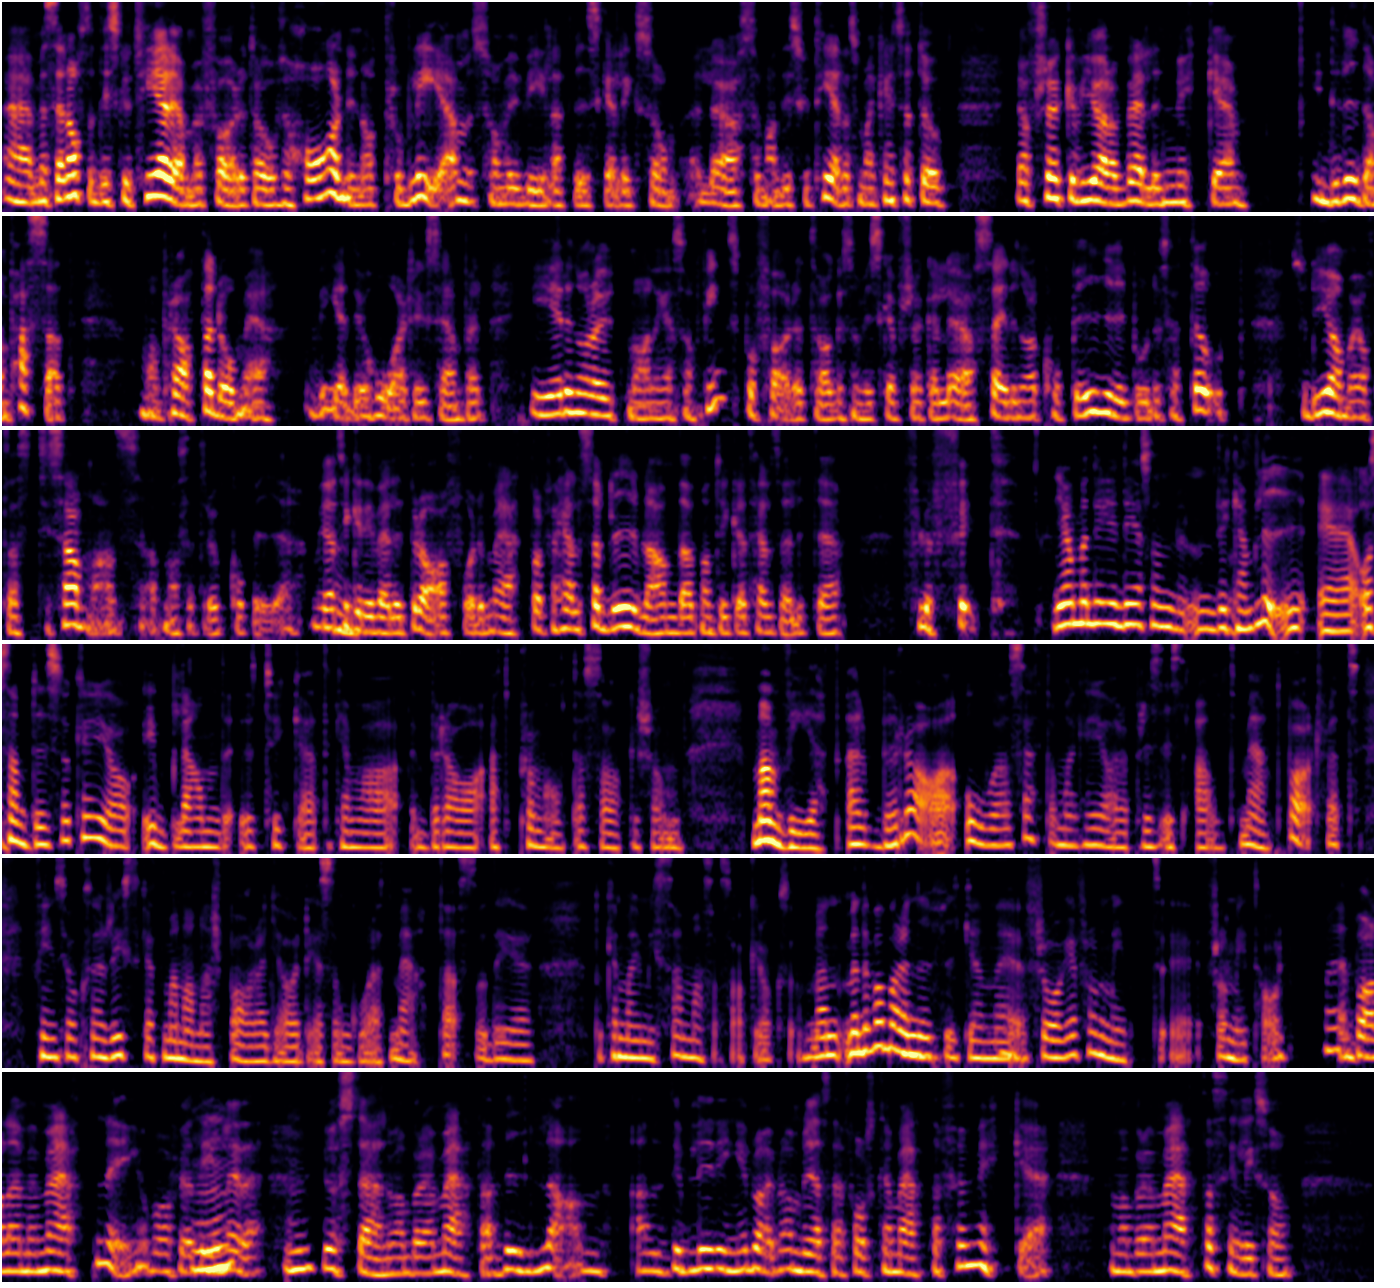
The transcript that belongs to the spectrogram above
Eh, Men sen ofta diskuterar jag med företag också. Har ni något problem som vi vill att vi ska liksom lösa? Man diskuterar. Så man kan sätta upp. Jag försöker göra väldigt mycket individanpassat. Om man pratar då med VD och HR till exempel. Är det några utmaningar som finns på företaget som vi ska försöka lösa? Är det några KPI vi borde sätta upp? Så det gör man ju oftast tillsammans, att man sätter upp KPI. Men jag tycker det är väldigt bra att få det mätbart. För hälsa blir ibland att man tycker att hälsa är lite fluffigt. Ja men det är ju det som det kan bli. Eh, och samtidigt så kan jag ibland tycka att det kan vara bra att promota saker som man vet är bra oavsett om man kan göra precis allt mätbart. För att det finns ju också en risk att man annars bara gör det som går att mätas och det, då kan man ju missa en massa saker också. Men, men det var bara en nyfiken eh, fråga från mitt, eh, från mitt håll. Men bara det här med mätning, och bara för att Mm. inleda. Mm. Just det här när man börjar mäta vilan. Alltså det blir inget bra. Ibland blir det så att folk ska mäta för mycket. När man börjar mäta sin liksom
